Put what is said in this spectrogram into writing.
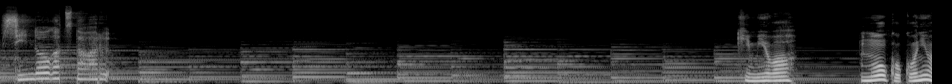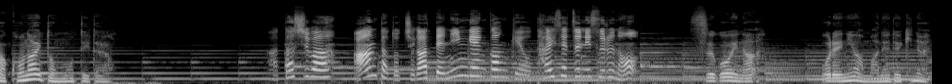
振動が伝わる。君は、もうここには来ないと思っていたよ。私はあんたと違って人間関係を大切にするの。すごいな。俺には真似できない。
